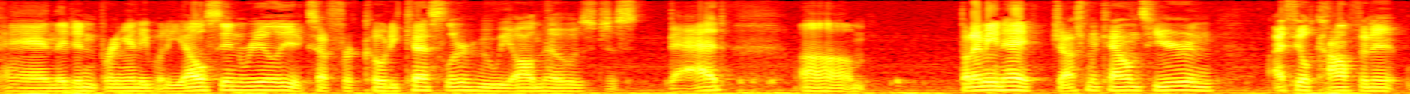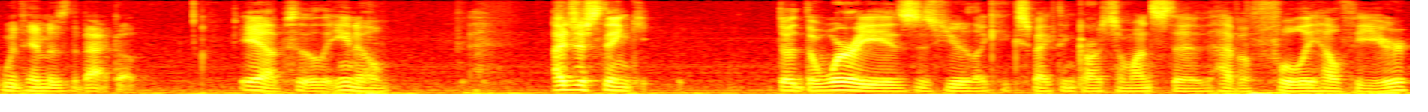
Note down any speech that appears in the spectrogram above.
And they didn't bring anybody else in really, except for Cody Kessler, who we all know is just bad. Um, but I mean, hey, Josh McCown's here, and I feel confident with him as the backup. yeah, absolutely. You know, I just think the the worry is is you're like expecting Carson Wentz to have a fully healthy year.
